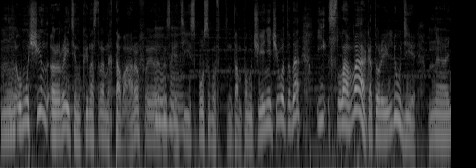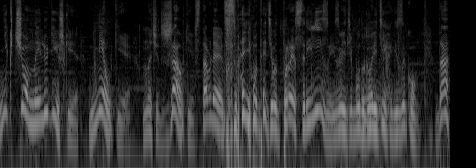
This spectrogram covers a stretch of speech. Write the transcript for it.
mm. у мужчин рейтинг иностранных товаров, э, mm-hmm. так сказать, и способов там получения чего-то, да, и слова, которые люди, э, никчемные людишки, мелкие, значит, жалкие, вставляют свои вот эти вот пресс-релизы, извините, буду говорить их языком, да,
